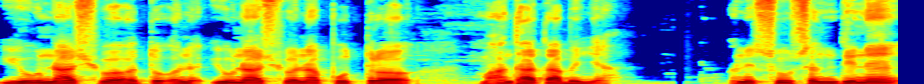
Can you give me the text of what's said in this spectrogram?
યુનાશ્વ હતો અને યુનાશ્વના પુત્ર માંધાતા બન્યા. અને સુસંધિને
